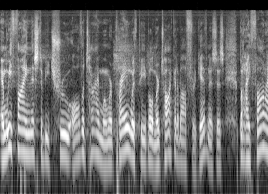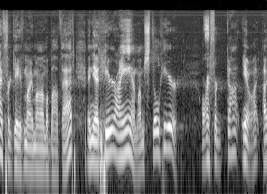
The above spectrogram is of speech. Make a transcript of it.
And we find this to be true all the time when we're praying with people and we're talking about forgiveness is, but I thought I forgave my mom about that, and yet here I am. I'm still here. Or I forgot, you know, I, I,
